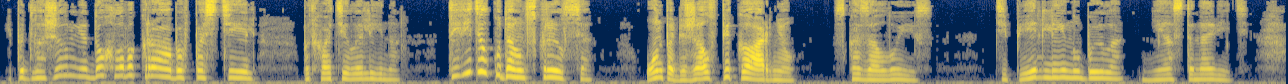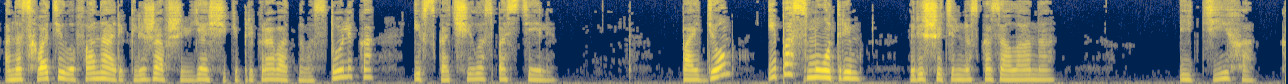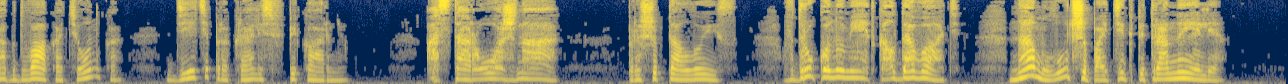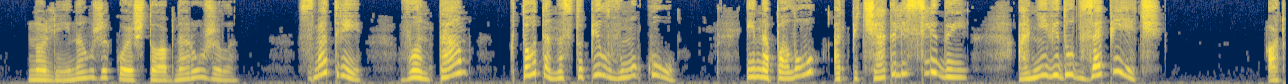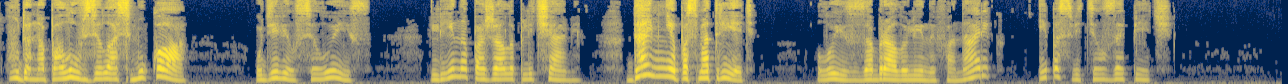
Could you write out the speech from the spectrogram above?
И подложил мне дохлого краба в постель, подхватила Лина. Ты видел, куда он скрылся? Он побежал в пекарню, сказал Луис. Теперь Лину было не остановить. Она схватила фонарик, лежавший в ящике прикроватного столика, и вскочила с постели. «Пойдем и посмотрим», — решительно сказала она. И тихо, как два котенка, дети прокрались в пекарню. «Осторожно!» — прошептал Луис. «Вдруг он умеет колдовать? Нам лучше пойти к Петронелле!» Но Лина уже кое-что обнаружила. «Смотри, вон там кто-то наступил в муку, и на полу отпечатались следы. Они ведут за печь». «Откуда на полу взялась мука?» — удивился Луис. Лина пожала плечами. «Дай мне посмотреть!» Луис забрал у Лины фонарик и посветил за печь.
